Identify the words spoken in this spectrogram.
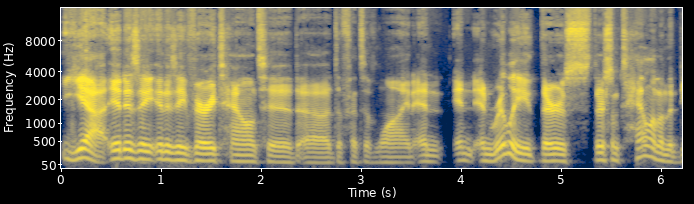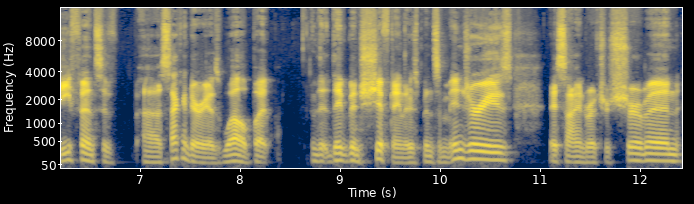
yeah, it is a it is a very talented uh, defensive line, and and and really there's there's some talent on the defensive uh, secondary as well, but th- they've been shifting. There's been some injuries they signed Richard Sherman.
